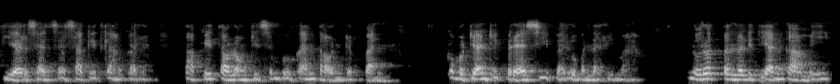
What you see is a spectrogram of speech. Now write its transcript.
biar saja sakit kanker, tapi tolong disembuhkan tahun depan. Kemudian depresi baru menerima. Menurut penelitian kami,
